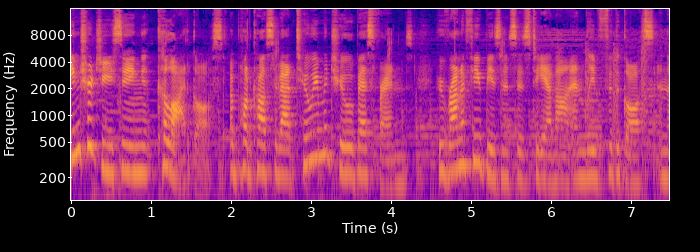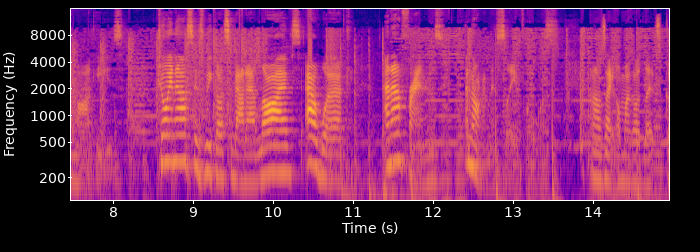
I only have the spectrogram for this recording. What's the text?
Introducing Collide Goss, a podcast about two immature best friends who run a few businesses together and live for the goss and the margies. Join us as we goss about our lives, our work, and our friends, anonymously, of course. And I was like, oh my God, let's go.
